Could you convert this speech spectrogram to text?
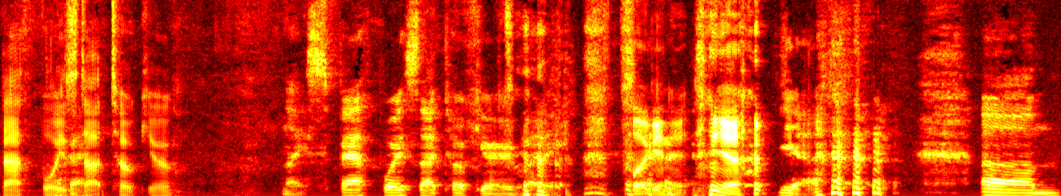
bathboys.tokyo. Nice, bathboys.tokyo, everybody. Plug in it. yeah. yeah. um,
